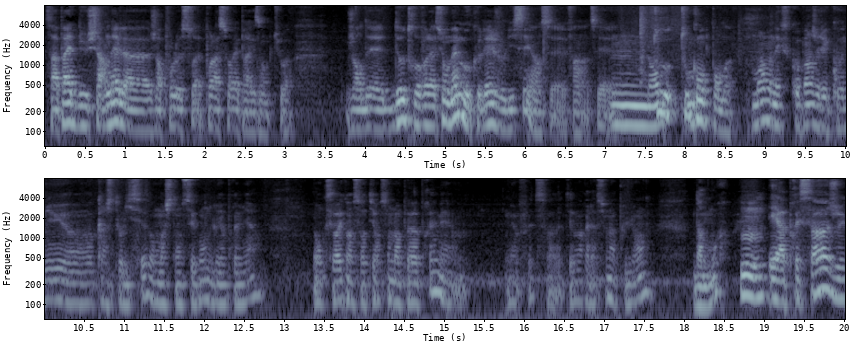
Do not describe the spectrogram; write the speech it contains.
ça va pas être du charnel, euh, genre pour, le so- pour la soirée par exemple, tu vois. Genre d'autres relations, même au collège, au lycée, hein, c'est- enfin, c'est- Non. tout, tout compte pour moi. Moi, mon ex-copain, je l'ai connu euh, quand j'étais au lycée, donc moi j'étais en seconde, lui en première. Donc c'est vrai qu'on est sortis ensemble un peu après, mais, mais en fait, ça a été ma relation la plus longue. D'amour. Mhm. Et après ça, j'ai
